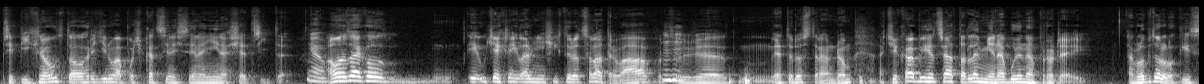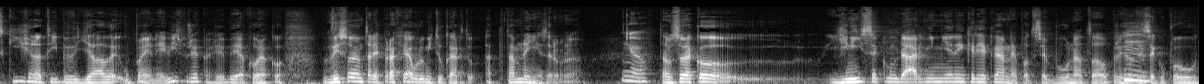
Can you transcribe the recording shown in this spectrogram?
připíchnout toho hrdinu a počkat si, než si na ní našetříte. Jo. A ono to jako i u těch nejlevnějších to docela trvá, protože je to dost random a čekal bych, že třeba tahle měna bude na prodej. A bylo by to logický, že na té by vydělávali úplně nejvíc, protože každý by jako, jako vysolím tady prachy a budu mít tu kartu. A tam není zrovna. Jo. Tam jsou jako jiný sekundární měny, které jako já nepotřebuju na to, protože Hmm. ty se kupují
